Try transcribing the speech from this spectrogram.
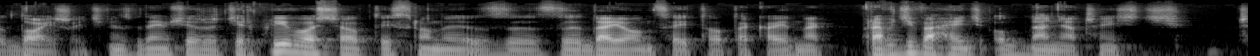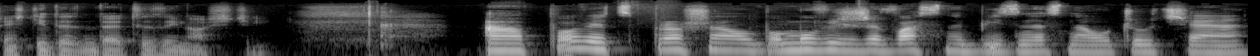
e, dojrzeć. Więc wydaje mi się, że cierpliwość od tej strony z, z dającej to taka jednak prawdziwa chęć oddania części, części de- decyzyjności. A powiedz proszę, bo mówisz, że własny biznes nauczył cię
